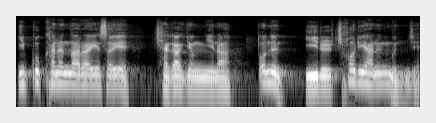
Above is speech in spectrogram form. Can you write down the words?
입국하는 나라에서의 자가격리나 또는 일을 처리하는 문제,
